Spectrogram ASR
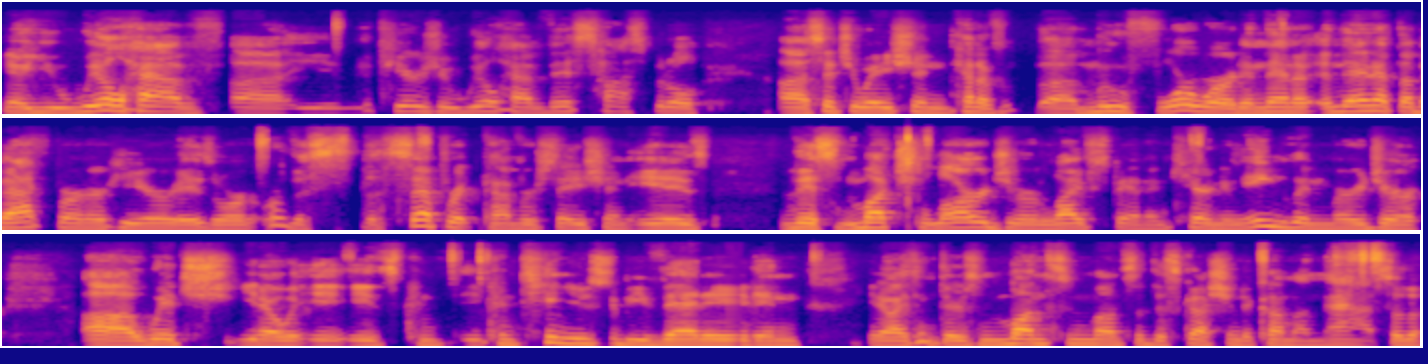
you know you will have uh, it appears you will have this hospital uh, situation kind of uh, move forward, and then and then at the back burner here is, or or the the separate conversation is this much larger lifespan and Care New England merger, uh, which you know is, con- continues to be vetted, and you know I think there's months and months of discussion to come on that. So the,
